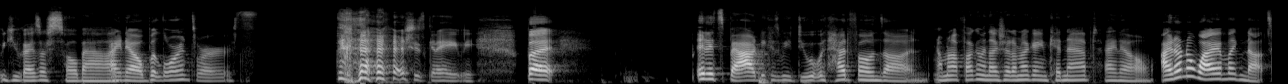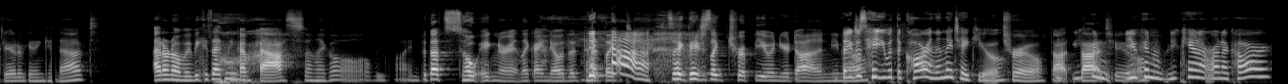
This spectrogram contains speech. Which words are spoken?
You guys are so bad. I know, but Lauren's worse. She's gonna hate me, but and it's bad because we do it with headphones on. I'm not fucking with that shit. I'm not getting kidnapped. I know. I don't know why I'm like not scared of getting kidnapped. I don't know, maybe because I think I'm fast. So I'm like, oh, I'll be fine. But that's so ignorant. Like I know that that like Yeah. it's like they just like trip you and you're done. You know, They just hit you with the car and then they take you. true that you that can, too. You can you can't run a car.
